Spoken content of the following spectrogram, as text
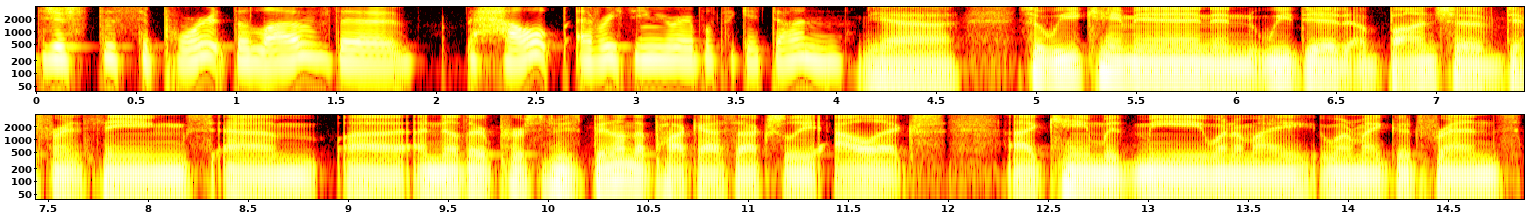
Just the support, the love, the help, everything we were able to get done. Yeah. So we came in and we did a bunch of different things. Um, uh, another person who's been on the podcast, actually, Alex, uh, came with me, one of my one of my good friends,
